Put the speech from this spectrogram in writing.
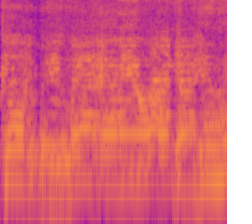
could be with anyone,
